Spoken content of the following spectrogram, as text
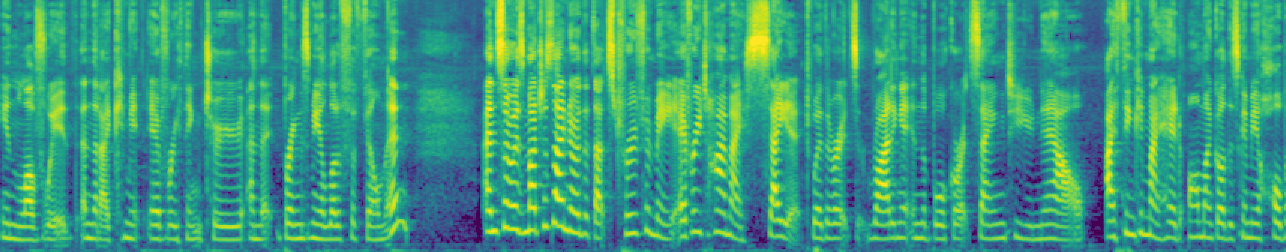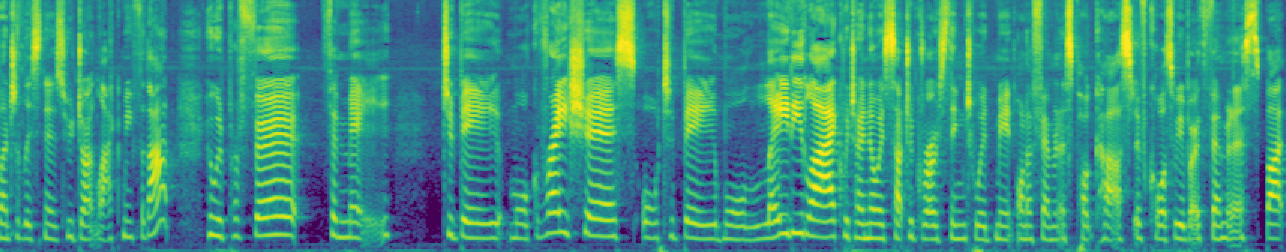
in love with and that I commit everything to and that brings me a lot of fulfillment. And so, as much as I know that that's true for me, every time I say it, whether it's writing it in the book or it's saying to you now, I think in my head, oh my God, there's going to be a whole bunch of listeners who don't like me for that, who would prefer for me to be more gracious or to be more ladylike, which I know is such a gross thing to admit on a feminist podcast. Of course, we're both feminists, but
